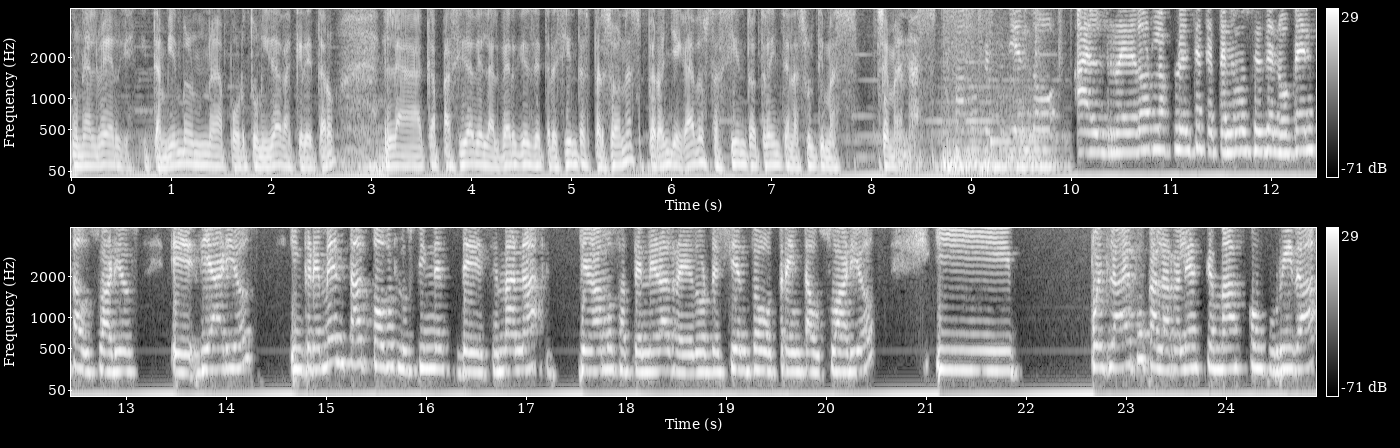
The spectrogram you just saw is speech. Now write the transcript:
un albergue y también una oportunidad a Querétaro. La capacidad del albergue es de 300 personas, pero han llegado hasta 130 en las últimas semanas. Estamos recibiendo alrededor la afluencia que tenemos es de 90 usuarios eh, diarios. Incrementa todos los fines de semana, llegamos a tener alrededor de 130 usuarios y pues la época, la realidad es que más concurrida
